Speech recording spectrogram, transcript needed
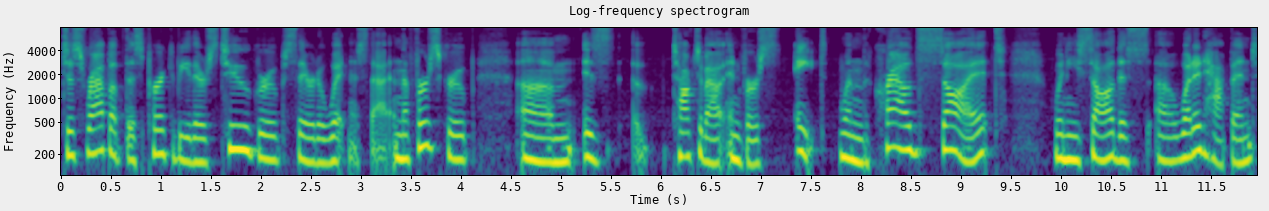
just wrap up this pericope. There's two groups there to witness that. And the first group um, is uh, talked about in verse 8. When the crowds saw it, when he saw this, uh, what had happened,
